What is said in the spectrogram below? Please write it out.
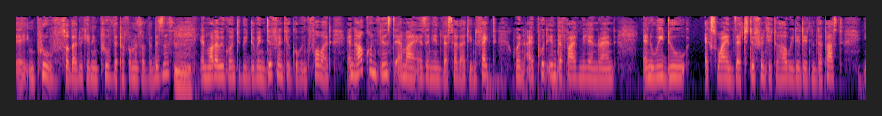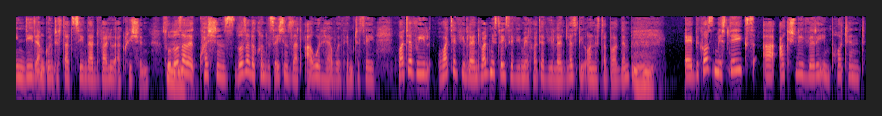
improve so that we can improve the performance of the business? Mm. And what are we going to be doing differently going forward? And how convinced am I as an investor that in fact, when I put in the five million rand and we do X, Y, and Z differently to how we did it in the past, indeed, I'm going to start seeing that value accretion. So mm those are the questions, those are the conversations that I would have with him to say, what have we, what have you learned? What mistakes have you made? What have you learned? Let's be honest about them. Mm-hmm. Uh, because mistakes are actually very important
